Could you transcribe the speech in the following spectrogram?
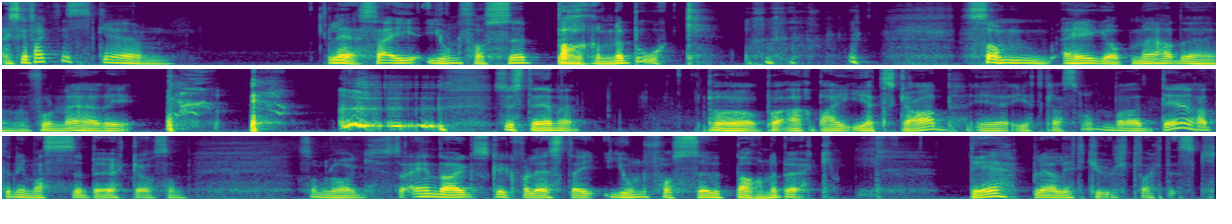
Jeg skal faktisk uh, lese ei Jon Fosse barnebok. som jeg jobber med, hadde funnet her i systemet på, på, arbeid i et skap i, i, et klasserom. Bare der hadde de masse bøker som, som lå. Så en dag skal jeg få lest ei Jon Fosse barnebøk. Det blir litt kult, faktisk.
